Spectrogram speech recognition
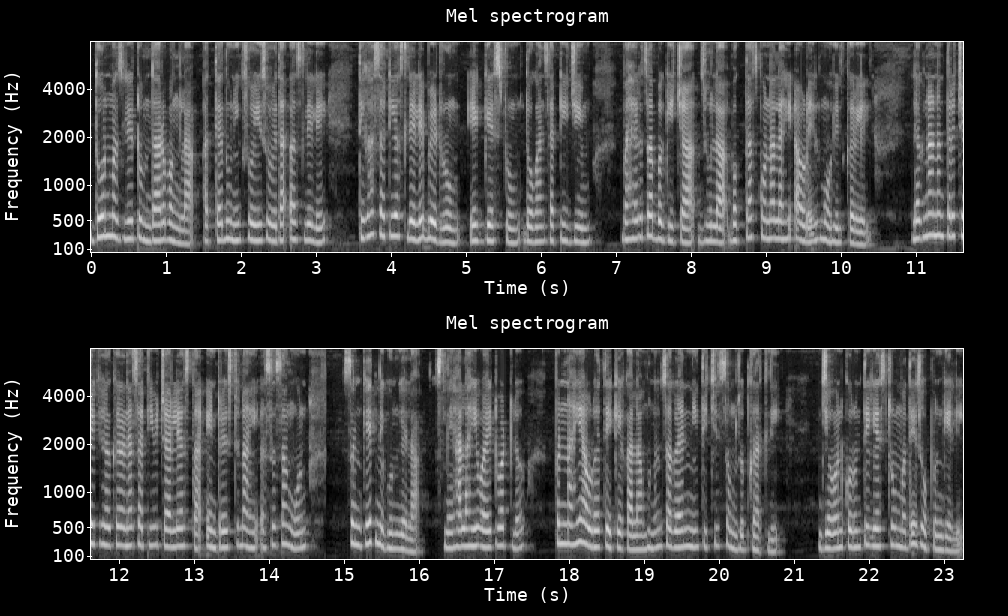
दोन मजली टुमदार बंगला अत्याधुनिक सोयीसुविधा असलेले तिघासाठी असलेले बेडरूम एक गेस्ट रूम दोघांसाठी जिम बाहेरचा बगीचा झुला बघताच कोणालाही आवडेल मोहित करेल. लग्नानंतरचे खेळ खेळण्यासाठी विचारले असता इंटरेस्ट नाही असं सांगून संकेत निघून गेला. स्नेहालाही वाईट वाटलं पण नाही आवडत एकेकाला म्हणून सगळ्यांनी तिची समजूत घातली. जेवण करून ती गेस्ट रूममध्ये झोपून गेली.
